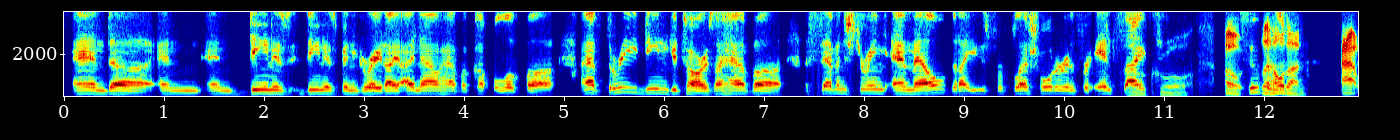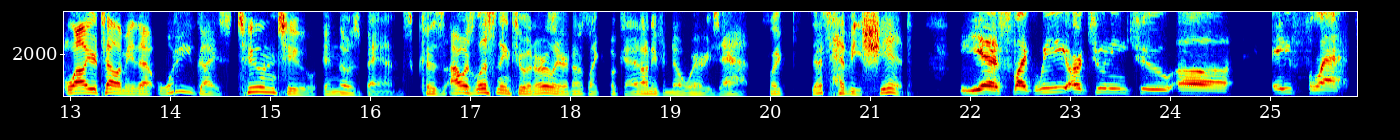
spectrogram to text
And uh, and and Dean is Dean has been great. I, I now have a couple of uh, I have three Dean guitars. I have uh, a seven string ML that I use for Flesh Hoarder and for Oh, Incite. cool. Oh, Super- hold on. At, while you're telling me that, what are you guys tuned to in those bands? Because I was listening to it earlier and I was like, okay, I don't even know where he's at. Like, that's heavy shit. Yes, like we are tuning to uh, A flat.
